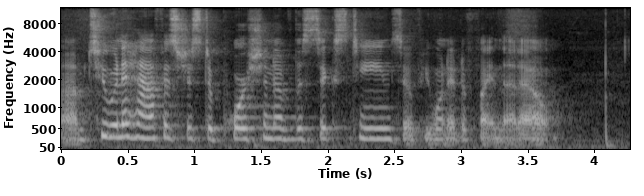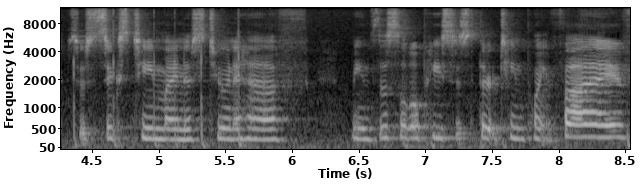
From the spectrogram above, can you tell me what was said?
Um, two and a half is just a portion of the 16, so if you wanted to find that out. So 16 minus two and a half means this little piece is 13.5,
